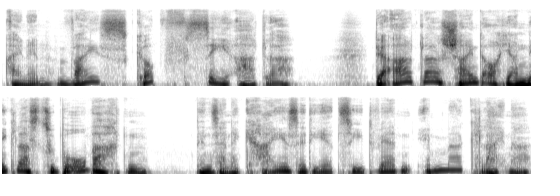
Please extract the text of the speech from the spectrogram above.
einen Weißkopfseeadler. Der Adler scheint auch Jan Niklas zu beobachten, denn seine Kreise, die er zieht, werden immer kleiner.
